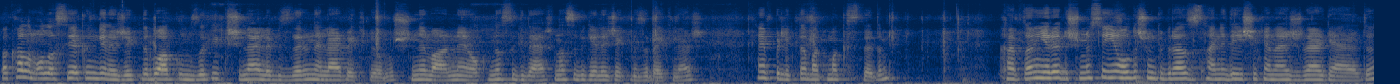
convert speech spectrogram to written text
Bakalım olası yakın gelecekte bu aklımızdaki kişilerle bizleri neler bekliyormuş. Ne var ne yok, nasıl gider, nasıl bir gelecek bizi bekler. Hep birlikte bakmak istedim. Kartların yere düşmesi iyi oldu çünkü biraz hani değişik enerjiler geldi.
